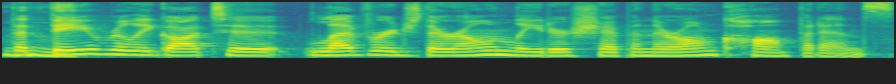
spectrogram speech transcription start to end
that hmm. they really got to leverage their own leadership and their own confidence.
